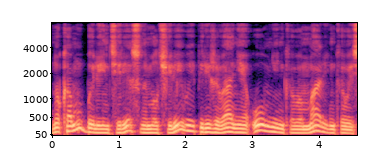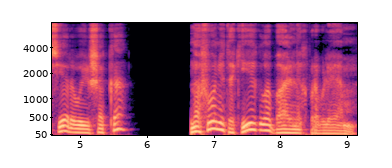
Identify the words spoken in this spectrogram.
но кому были интересны молчаливые переживания умненького, маленького, серого ишака, на фоне таких глобальных проблем.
